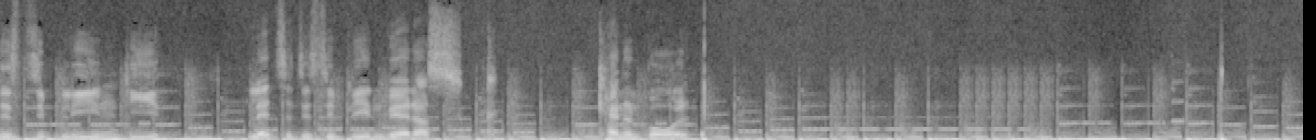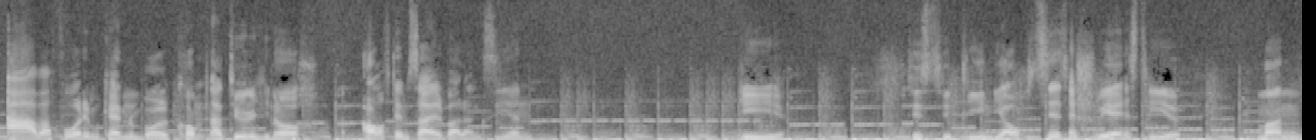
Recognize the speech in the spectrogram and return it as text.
Disziplin, die letzte Disziplin wäre das K Cannonball. Aber vor dem Cannonball kommt natürlich noch auf dem Seil balancieren. Die Disziplin, die auch sehr, sehr schwer ist, die man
